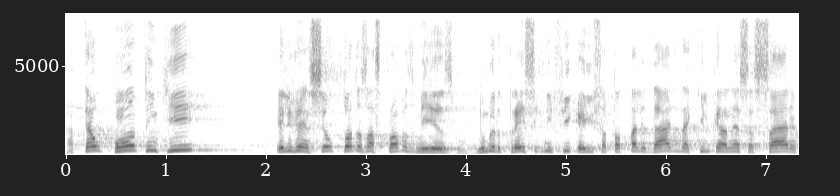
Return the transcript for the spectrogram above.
até o ponto em que ele venceu todas as provas mesmo. Número 3 significa isso, a totalidade daquilo que era necessário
